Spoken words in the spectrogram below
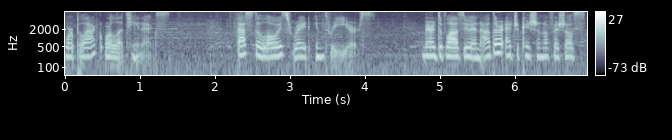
were black or Latinx. That's the lowest rate in three years. Mayor de Blasio and other education officials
